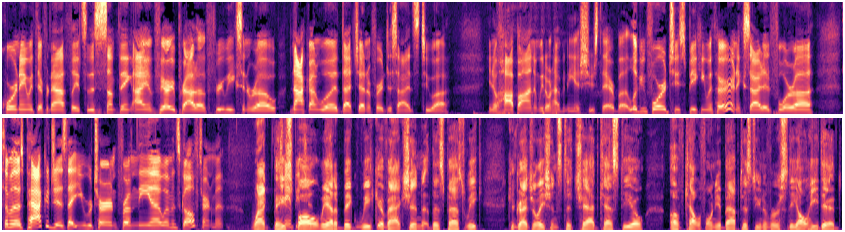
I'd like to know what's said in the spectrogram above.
coordinating with different athletes. So this is something I am very proud of. Three weeks in a row. Knock on wood that Jennifer decides to. Uh, you know, hop on and we don't have any issues there. But looking forward to speaking with her and excited for uh, some of those packages that you return from the uh, women's golf tournament. WAC baseball. We had a big week of action this past week. Congratulations to Chad Castillo of California Baptist University. All he did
